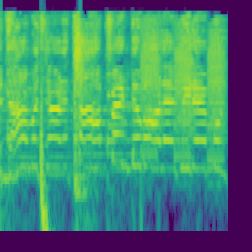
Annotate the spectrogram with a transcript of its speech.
नाम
